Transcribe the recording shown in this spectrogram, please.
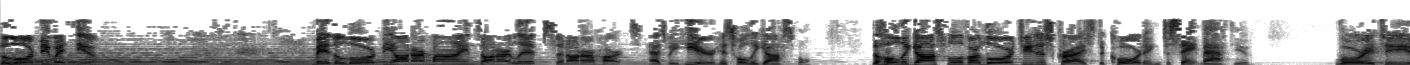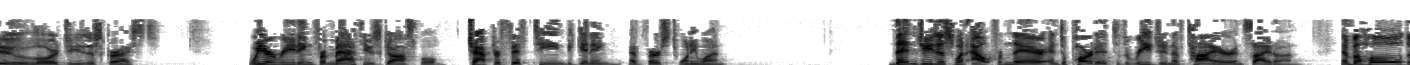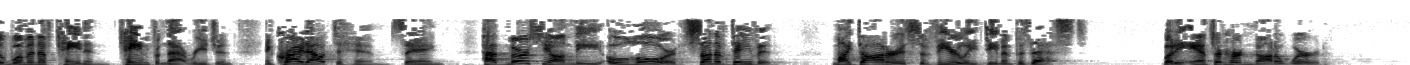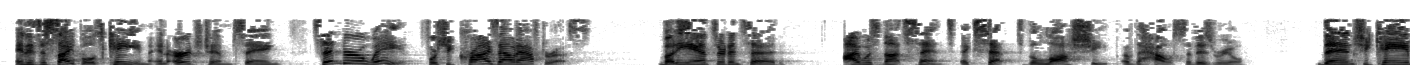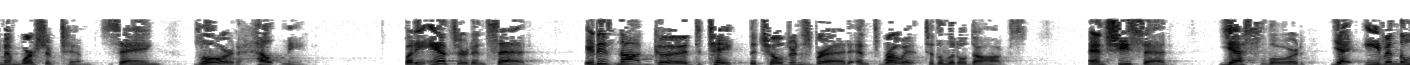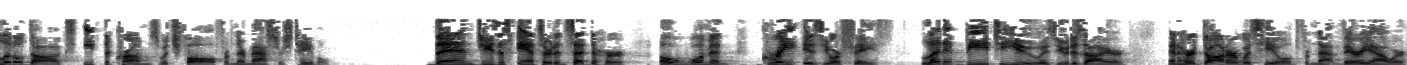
The Lord be with you. May the Lord be on our minds, on our lips, and on our hearts as we hear his holy gospel. The holy gospel of our Lord Jesus Christ according to St. Matthew. Glory to you, Lord Jesus Christ. We are reading from Matthew's gospel, chapter 15, beginning at verse 21. Then Jesus went out from there and departed to the region of Tyre and Sidon. And behold, a woman of Canaan came from that region and cried out to him, saying, Have mercy on me, O Lord, son of David. My daughter is severely demon possessed. But he answered her not a word. And his disciples came and urged him, saying, Send her away, for she cries out after us. But he answered and said, I was not sent except to the lost sheep of the house of Israel. Then she came and worshipped him, saying, Lord, help me. But he answered and said, It is not good to take the children's bread and throw it to the little dogs. And she said, Yes, Lord, yet even the little dogs eat the crumbs which fall from their master's table. Then Jesus answered and said to her, O woman, great is your faith. Let it be to you as you desire. And her daughter was healed from that very hour.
